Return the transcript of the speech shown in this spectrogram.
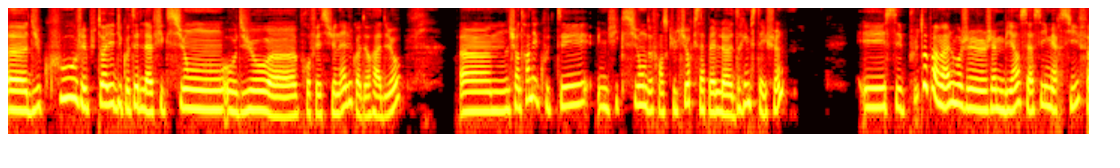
Euh, du coup, je vais plutôt aller du côté de la fiction audio euh, professionnelle, quoi, de radio. Euh, je suis en train d'écouter une fiction de France Culture qui s'appelle Dream Station. Et c'est plutôt pas mal, moi j'aime bien, c'est assez immersif.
